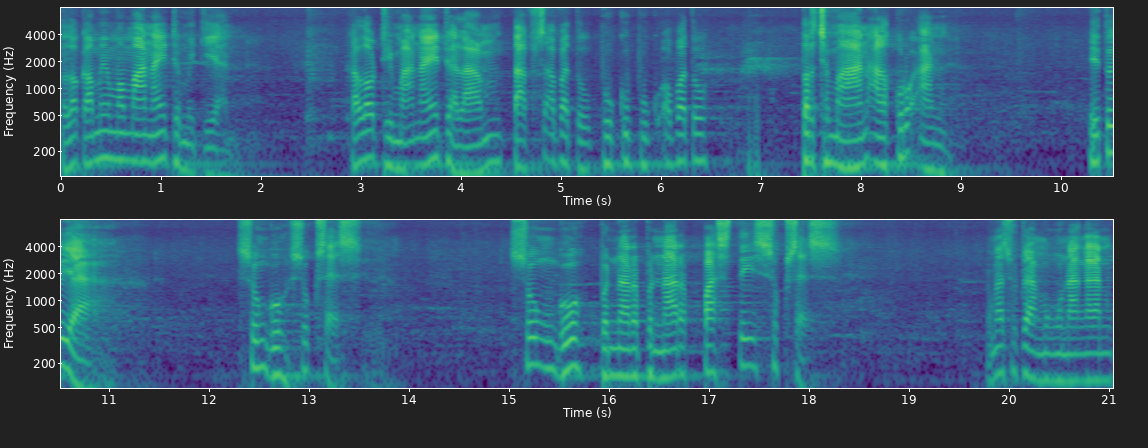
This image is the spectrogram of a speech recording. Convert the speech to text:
kalau kami memanai demikian kalau dimaknai dalam tafsir apa tuh buku-buku apa tuh terjemahan Al-Qur'an itu ya sungguh sukses. Sungguh benar-benar pasti sukses. Karena sudah menggunakan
